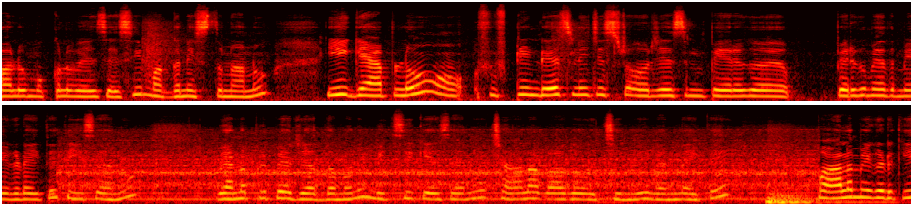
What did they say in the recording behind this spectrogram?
ఆలు ముక్కలు వేసేసి మగ్గనిస్తున్నాను. ఈ గ్యాప్లో ఫిఫ్టీన్ డేస్ నుంచి స్టోర్ చేసిన పెరుగు పెరుగు మీద మీగడైతే తీసాను వెన్న ప్రిపేర్ చేద్దామని మిక్సీకి వేసాను చాలా బాగా వచ్చింది వెన్న అయితే. పాల మిగడికి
